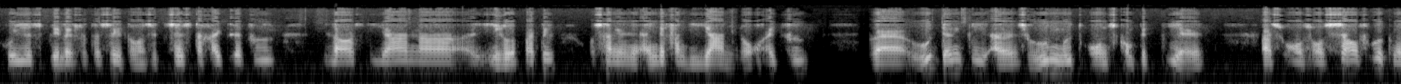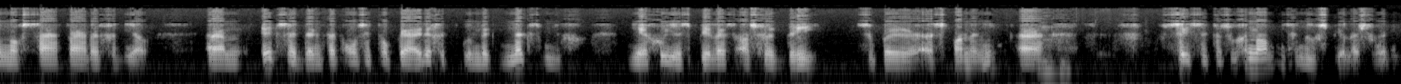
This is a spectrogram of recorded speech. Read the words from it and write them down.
goeie spelers wat ons het. Ons het 60 uitgevoer die laaste jaar na Europa toe ons gaan aan die einde van die jaar nog uitvoer. Waar hoe dink jy ouens, hoe moet ons kompeteer as ons onsself ook nou nog verder verdeel? Ehm um, ek sê dink dat ons het op die huidige oomblik niks meer meer goeie spelers as vir 3 super uh, spanne nie. Uh sê dit is hoegenaamd nie genoeg spelers vir nie.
